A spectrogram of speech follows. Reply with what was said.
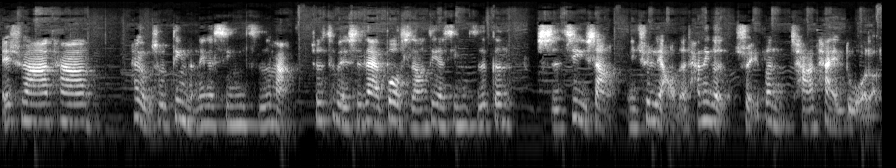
HR 他。他有时候定的那个薪资嘛，就是特别是在 Boss 上定的薪资，跟实际上你去聊的，他那个水分差太多了。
